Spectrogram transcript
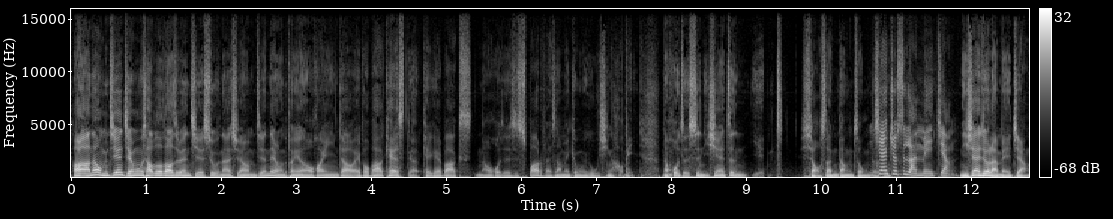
好了，那我们今天节目差不多到这边结束。那喜欢我们今天内容的朋友，欢迎到 Apple Podcast、KKBox，然后或者是 Spotify 上面给我们一个五星好评。那或者是你现在正也。小三当中的，你现在就是蓝莓酱。你现在就蓝莓酱。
